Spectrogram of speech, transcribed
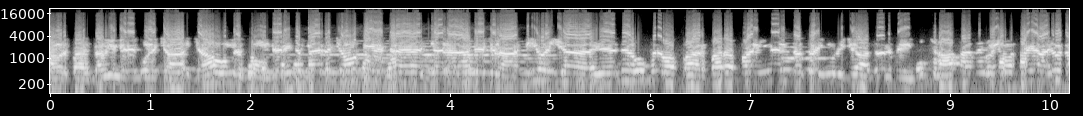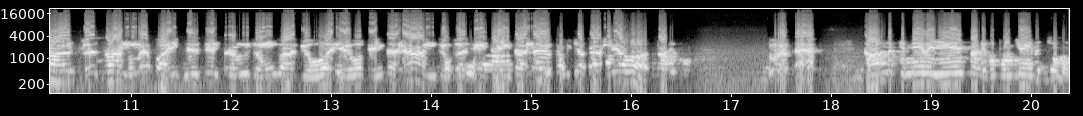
ਅੰਮ੍ਰਿਤਸਰ ਦਾ ਵੀ ਮੇਰੇ ਕੋਲ ਚਾਰਜ ਆ ਉਹ ਮੇਰੇ ਕੋਲ ਆਉਂਦੇ ਨਹੀਂ ਤੇ ਮੈਂ ਤਾਂ ਕਿਉਂਕਿ ਚੈਨਲਾਂ ਦੇ ਚਲਾਤੀ ਹੋਈ ਆ ਇਹ ਤੇ ਉਹ ਫਿਰ ਬਾਰ-ਬਾਰ ਆਪਾਂ ਨਹੀਂ ਇੰਨਾ ਘੜੀ ਮੁੜੀ ਚਲਾ ਸਕਦੇ। ਇਹ ਚਲਾ ਸਕਦੇ ਉੱਥੇ ਆ ਜਾਓ ਨਾਲ ਤੁਹਾਨੂੰ ਮੈਂ ਬਾਈ ਫਿਰ ਤੇ ਇੰਟਰਵਿਊ ਦਊਂਗਾ ਜੋ ਹੈ ਜੇ ਉਹ ਕਹਿੰਦਾ ਨਾ ਜੋ ਕਹਿੰਦਾ ਕਹਿੰਦਾ ਨਾ ਕਬਜ਼ਾ ਕਰ ਲਿਆ ਵਾ। ਕੱਲ ਕਿੰਨੇ ਵਜੇ ਤੁਹਾਡੇ ਕੋਲ ਪਹੁੰਚਿਆ ਇਹ ਦੱਸੋ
